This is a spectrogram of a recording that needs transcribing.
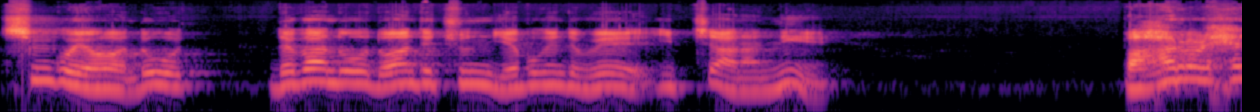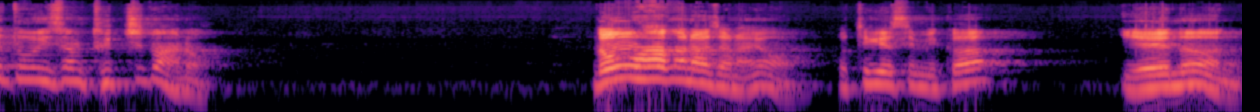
친구요, 너 내가 너 너한테 준 예복인데 왜 입지 않았니? 말을 해도 이 사람 듣지도 않아. 너무 화가 나잖아요. 어떻게 했습니까? 얘는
